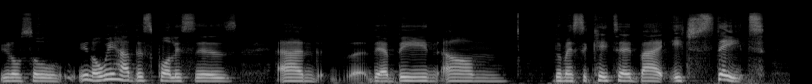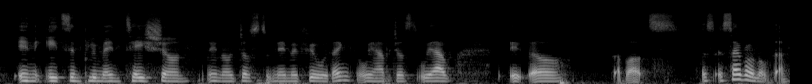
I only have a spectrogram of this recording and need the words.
You know, so, you know, we have these policies and they're being um, domesticated by each state in its implementation, you know, just to name a few. I think we have just, we have uh, about several of them.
